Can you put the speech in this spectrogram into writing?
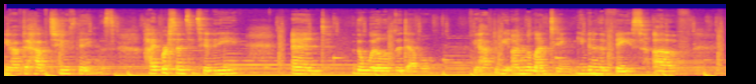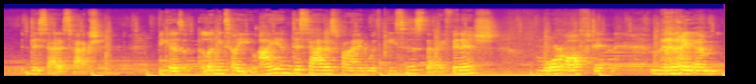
you have to have two things, hypersensitivity and the will of the devil. You have to be unrelenting, even in the face of dissatisfaction. Because let me tell you, I am dissatisfied with pieces that I finish more often than I am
